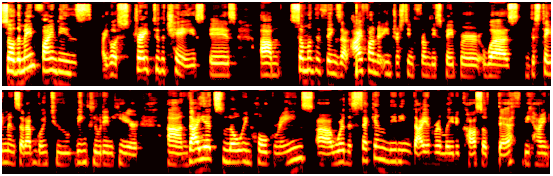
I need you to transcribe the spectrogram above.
So the main findings, I go straight to the chase, is um, some of the things that I found interesting from this paper was the statements that I'm going to be including here. Uh, diets low in whole grains uh, were the second leading diet related cause of death behind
